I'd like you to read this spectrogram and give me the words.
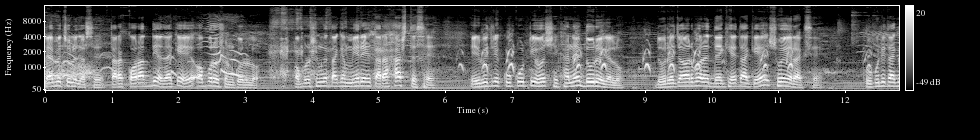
ল্যাবে চলে যাচ্ছে। তারা করাত দিয়ে তাকে অপারেশন করল। অপারেশন করে তাকে মেরে তারা হাসতেছে। এর ভিতরে কুকুরটিও সেখানে দৌড়ে গেল। দৌড়ে যাওয়ার পরে দেখে তাকে শুয়ে রাখছে। কুকুরটি তাকে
